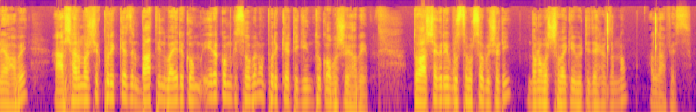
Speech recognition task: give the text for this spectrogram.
নেওয়া হবে। আর ষান্মাসিক পরীক্ষা যেন বাতিল বা এরকম এরকম কিছু হবে না, পরীক্ষাটি কিন্তু অবশ্যই হবে। তো আশা করি বুঝতে পারছ বিষয়টি। ধন্যবাদ সবাইকে ভিডিওটি দেখার জন্য। আল্লাহ হাফেজ।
